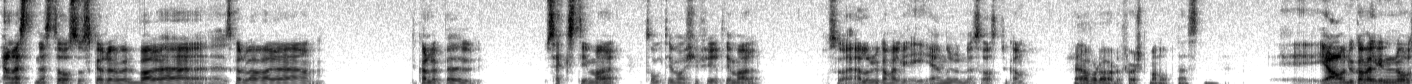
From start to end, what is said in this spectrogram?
Ja, neste, neste år så skal det vel bare Skal det være Du kan løpe seks timer, tolv timer, 24 timer. Så, eller du kan velge én runde så raskt du kan. Ja, for da er det førstemann opp, nesten. Ja, men du kan velge når,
